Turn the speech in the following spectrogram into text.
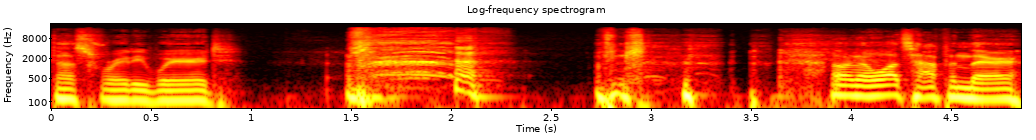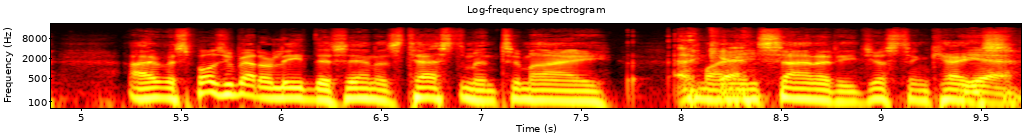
That's really weird. I don't know what's happened there. I suppose you better leave this in as testament to my my insanity, just in case. yeah,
